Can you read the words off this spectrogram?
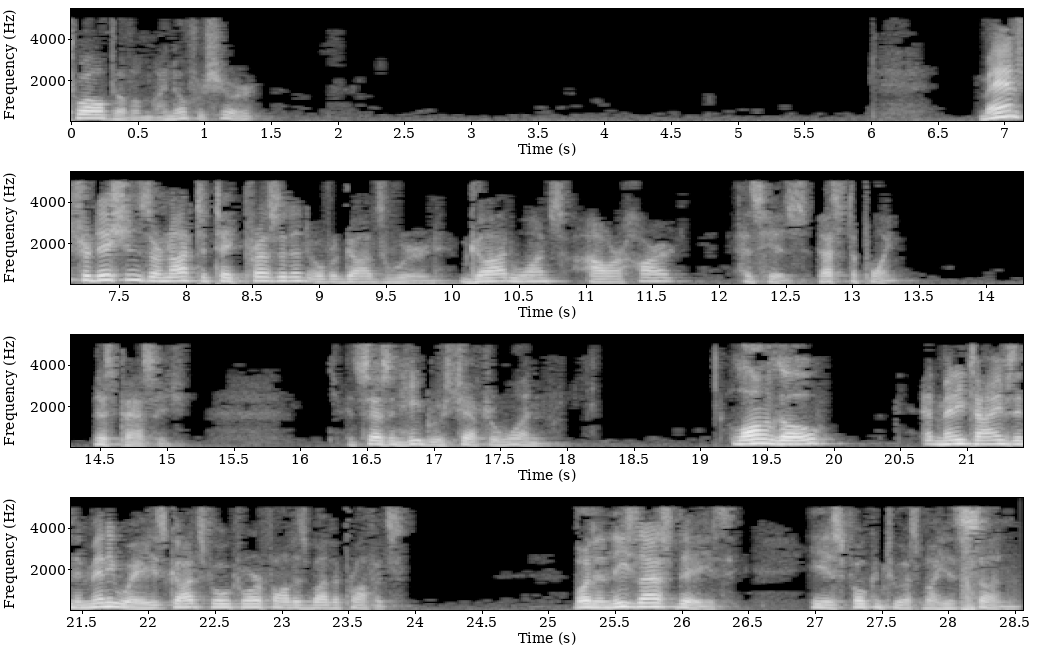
Twelve of them, I know for sure. Man's traditions are not to take precedent over God's word. God wants our heart as His. That's the point. This passage. It says in Hebrews chapter 1 Long ago, at many times and in many ways, God spoke to our fathers by the prophets. But in these last days he has spoken to us by his Son,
